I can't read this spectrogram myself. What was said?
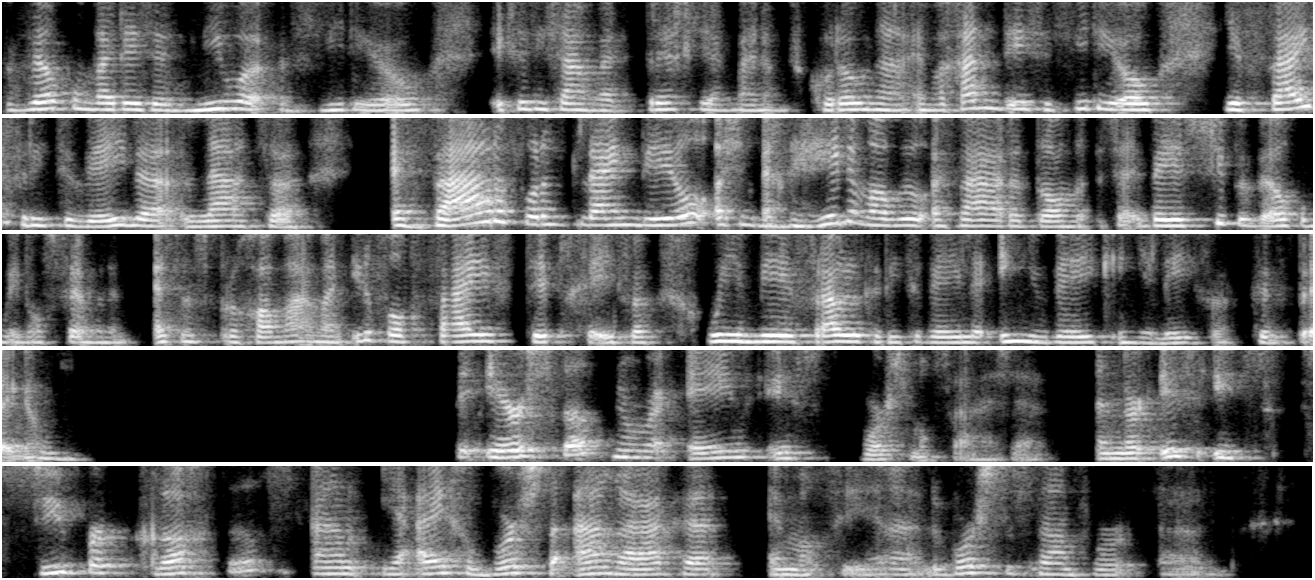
welkom bij deze nieuwe video. Ik zit hier samen met Brechtje, mijn naam is Corona en we gaan in deze video je vijf rituelen laten ervaren voor een klein deel. Als je hem echt helemaal wil ervaren, dan ben je super welkom in ons Feminine Essence programma. Maar in ieder geval vijf tips geven hoe je meer vrouwelijke rituelen in je week, in je leven kunt brengen. De eerste, nummer één, is borstmassage. En er is iets superkrachtigs aan je eigen borsten aanraken en masseren. De borsten staan voor uh,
